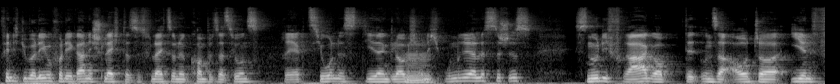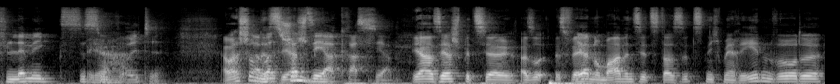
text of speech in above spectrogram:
finde ich die Überlegung von dir gar nicht schlecht, dass es vielleicht so eine Kompensationsreaktion ist, die dann, glaube ich, hm. auch nicht unrealistisch ist. Es Ist nur die Frage, ob unser Autor Ian Fleming es ja. so wollte. Aber es ist schon, Aber ist sehr, schon sehr krass, ja. Ja, sehr speziell. Also es wäre ja. ja normal, wenn sie jetzt da sitzt, nicht mehr reden würde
